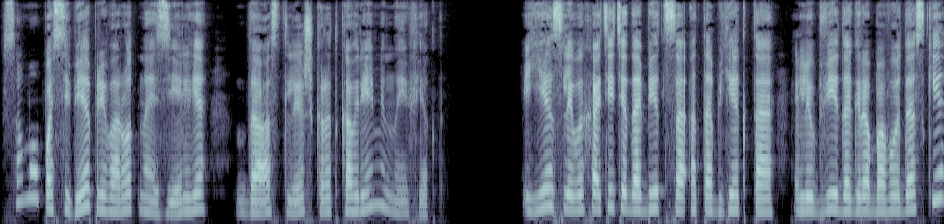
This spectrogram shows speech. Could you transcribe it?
«Само по себе приворотное зелье даст лишь кратковременный эффект. Если вы хотите добиться от объекта любви до гробовой доски,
